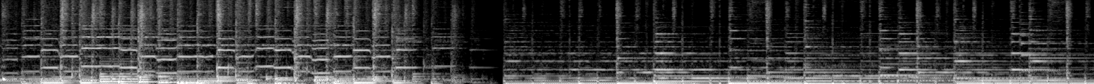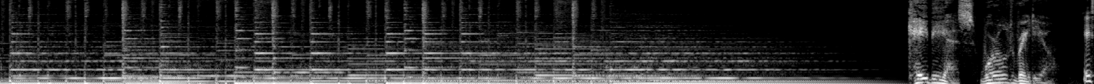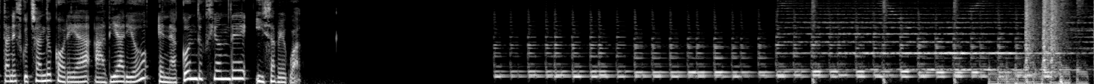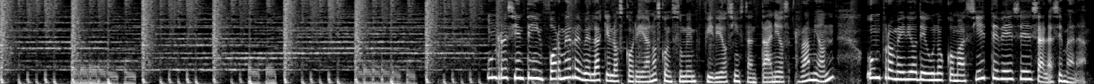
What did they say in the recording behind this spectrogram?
Radio. Están escuchando Corea a diario en la conducción de Isabel Watt. Reciente informe revela que los coreanos consumen fideos instantáneos ramyeon un promedio de 1,7 veces a la semana.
